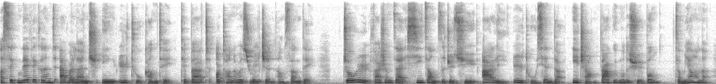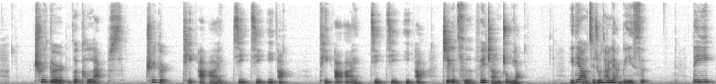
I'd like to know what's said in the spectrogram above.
a significant avalanche in Ritu County, Tibet Autonomous Region on Sunday。 周日发生在西藏自治区阿里日图县的一场大规模的雪崩，怎么样了呢？Triggered the collapse. Trigger, T-R-I-G-G-E-R, T-R-I-G-G-E-R 这个词非常重要，一定要记住它两个意思。第一，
